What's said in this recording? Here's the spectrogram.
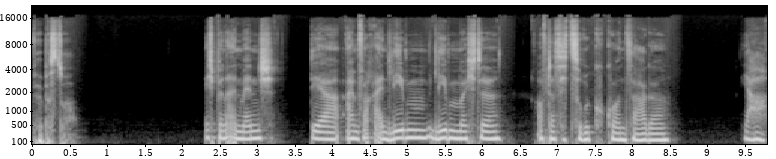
Wer bist du? Ich bin ein Mensch, der einfach ein Leben leben möchte, auf das ich zurückgucke und sage, ja,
